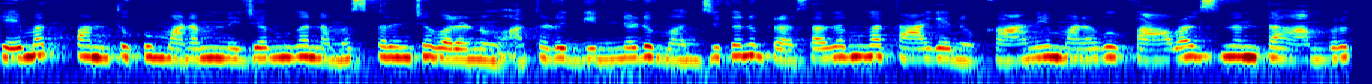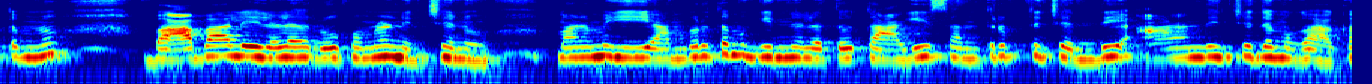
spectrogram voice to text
హేమత్ పంతుకు మనం నిజంగా నమస్కరించవలను. అతడు గిన్నెడు మజ్జిగను ప్రసాదంగా తాగాను. కానీ మనకు కావలసినంత అమృతంను బాబా లీలల రూపంలో నిచ్చెను. మనం ఈ అమృతం గిన్నెలతో తాగి సంతృప్తి చెంది ఆనందించదముగాక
